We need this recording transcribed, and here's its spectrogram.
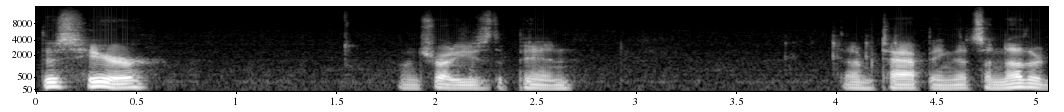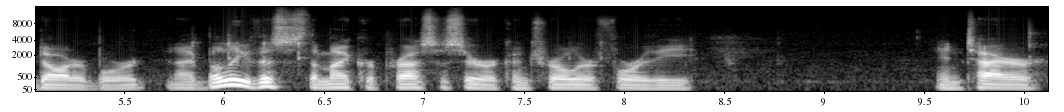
this here, I'm gonna try to use the pin. I'm tapping. That's another daughter board. And I believe this is the microprocessor or controller for the entire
